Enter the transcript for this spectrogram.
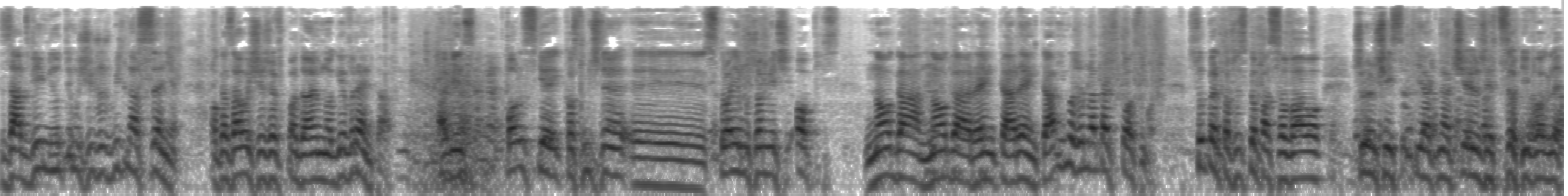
za dwie minuty musisz już być na scenie. Okazało się, że wkładałem nogę w rękaw. A więc polskie kosmiczne y, stroje muszą mieć opis. Noga, noga, ręka, ręka i możemy latać w kosmos. Super to wszystko pasowało. Czułem się jak na księżycu i w ogóle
